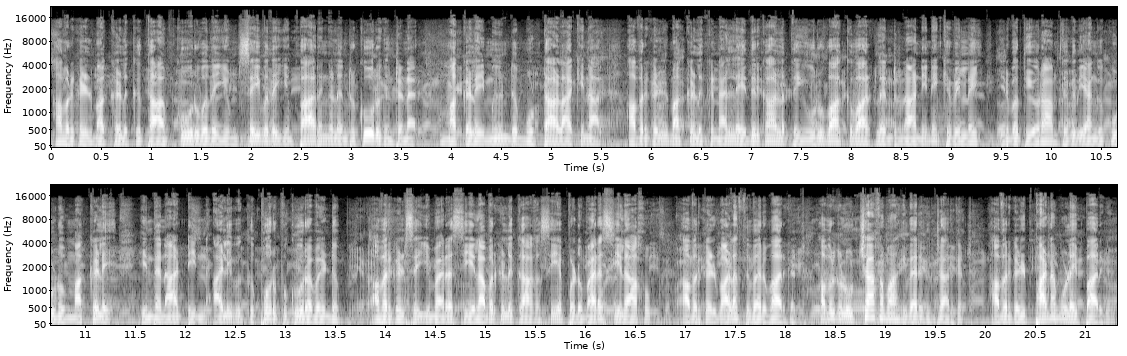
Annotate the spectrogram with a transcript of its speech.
அவர்கள் மக்களுக்கு தாம் கூறுவதையும் செய்வதையும் பாருங்கள் என்று கூறுகின்றனர். மக்களை மீண்டும் முட்டாளாக்கினால் அவர்கள் மக்களுக்கு நல்ல எதிர்காலத்தை உருவாக்குவார் உருவாக்குவார்கள் என்று நான் நினைக்கவில்லை. இருபத்தி ஓராம் தேதி அங்கு கூடும் மக்களே இந்த நாட்டின் அழிவுக்கு பொறுப்பு கூற வேண்டும். அவர்கள் செய்யும் அரசியல் அவர்களுக்காக செய்யப்படும் அரசியலாகும். அவர்கள் வளர்ந்து வருவார்கள் அவர்கள் உற்சாகமாகி வருகின்றார்கள். அவர்கள் பணம் உழைப்பார்கள்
